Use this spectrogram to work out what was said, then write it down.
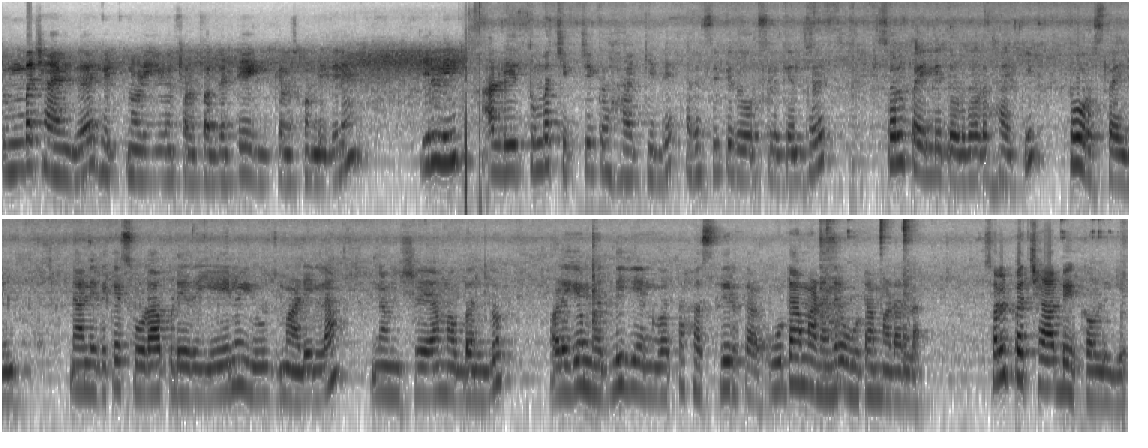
ತುಂಬ ಚೆನ್ನಾಗಿದೆ. ಹಿಟ್ಟು ನೋಡಿ ಒಂದು ಸ್ವಲ್ಪ ಗಟ್ಟಿಯಾಗಿ ಕಲಿಸ್ಕೊಂಡಿದ್ದೀನಿ. ಇಲ್ಲಿ, ಅಲ್ಲಿ ತುಂಬ ಚಿಕ್ಕ ಚಿಕ್ಕ ಹಾಕಿದ್ದೆ. ರೆಸಿಪಿ ತೋರಿಸ್ಲಿಕ್ಕೆ ಅಂಥೇಳಿ ಸ್ವಲ್ಪ ಇಲ್ಲಿ ದೊಡ್ಡ ದೊಡ್ಡದು ಹಾಕಿ ತೋರಿಸ್ತಾ ಇದ್ದೀನಿ. ನಾನು ಇದಕ್ಕೆ ಸೋಡಾ ಪುಡಿ ಅದು ಏನೂ ಯೂಸ್ ಮಾಡಿಲ್ಲ. ನಮ್ಮ ಶ್ರೇಯಮ್ಮ ಬಂದು ಅವಳಿಗೆ ಮೊದಲಿಗೆ ಏನು ಗೊತ್ತಾ, ಹಸ್ದಿರ್ತಾಳೆ. ಊಟ ಮಾಡಂದರೆ ಊಟ ಮಾಡಲ್ಲ. ಸ್ವಲ್ಪ ಚಹಾ ಬೇಕು ಅವಳಿಗೆ.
